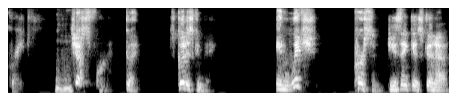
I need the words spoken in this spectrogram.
great, Mhm. just fine, good, as good as can be. In which person do you think is going to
